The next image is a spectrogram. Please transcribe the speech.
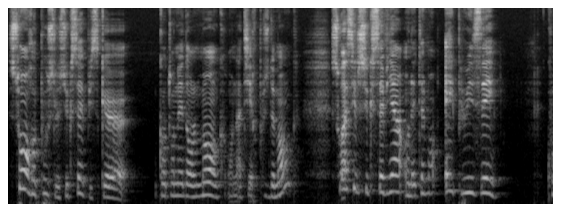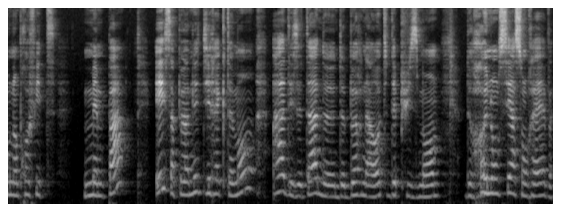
soit on repousse le succès puisque quand on est dans le manque, on attire plus de manque, soit si le succès vient, on est tellement épuisé qu'on n'en profite même pas et ça peut amener directement à des états de, burn-out, d'épuisement, de renoncer à son rêve,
